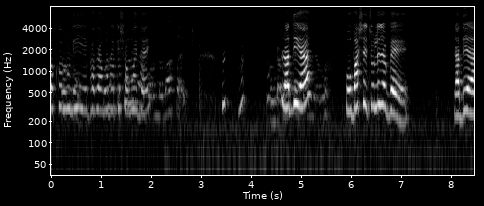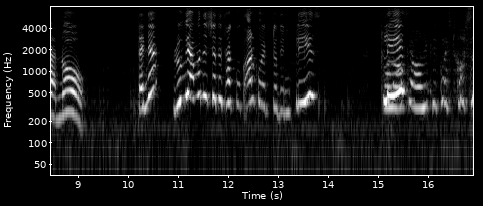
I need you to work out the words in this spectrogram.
তখন উনি এভাবে আমাদেরকে সময় দেয়। রাদিয়া ও বাসায় চলে যাবে। রাদিয়া নো তাই না? রুবি আমাদের সাথে থাকুক আর কয়েকটা দিন প্লিজ প্লিজ অনেক রিকোয়েস্ট করছে।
